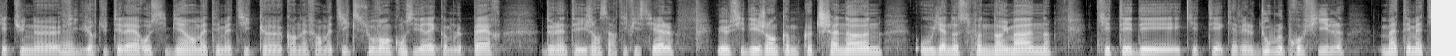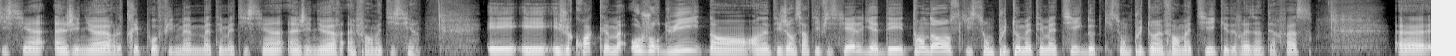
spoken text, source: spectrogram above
qui est une euh, figure tutélaire aussi bien en mathématiques euh, qu'en informatique, souvent considéré comme le père de l'intelligence artificielle, mais aussi des gens comme Claude Shannon ou Janos von Neumann, qui, étaient des, qui, étaient, qui avaient le double profil mathématicien, ingénieur, le triple profil même mathématicien, ingénieur, informaticien. Et, et, je crois qu'aujourd'hui, en intelligence artificielle, il y a des tendances qui sont plutôt mathématiques, d'autres qui sont plutôt informatiques et de vraies interfaces. Euh,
